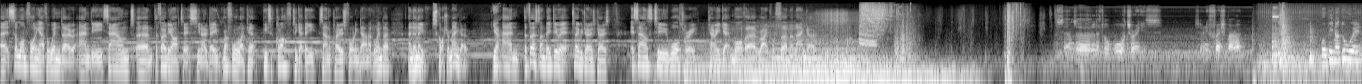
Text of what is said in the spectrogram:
uh, it's someone falling out of a window, and the sound, um, the foley artists, you know, they ruffle like a piece of cloth to get the sound of clothes falling down out the window, and then Mhm. they squash a mango. Yeah. And the first time they do it, Toby Jones goes, "It sounds too watery. Can we get more of a ripe or firmer mango?" Sounds a little watery. Is, is there any fresh marrow? Bobina 2,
